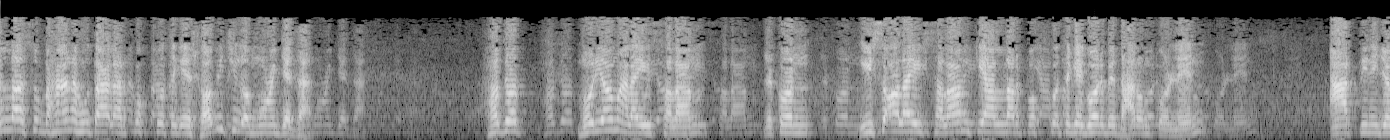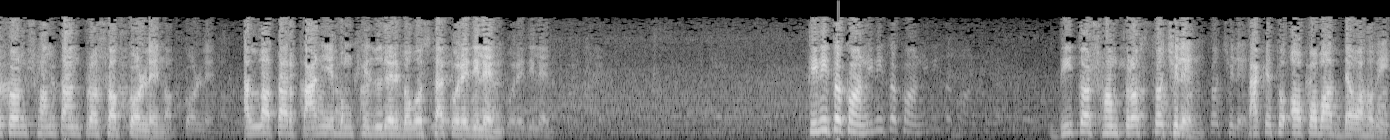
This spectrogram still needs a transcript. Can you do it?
আল্লাহ সুবাহ পক্ষ থেকে সবই ছিল মর্যাদা হজরত মরিয়ম আলাই সালাম যখন ঈসা আলাই সালামকে আল্লাহর পক্ষ থেকে গর্বে ধারণ করলেন, আর তিনি যখন সন্তান প্রসব করলেন, আল্লাহ তার পানি এবং খেজুরের ব্যবস্থা করে দিলেন। তিনি তখন ভীত সন্ত্রস্ত ছিলেন। তাকে তো অপবাদ দেওয়া হবে।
